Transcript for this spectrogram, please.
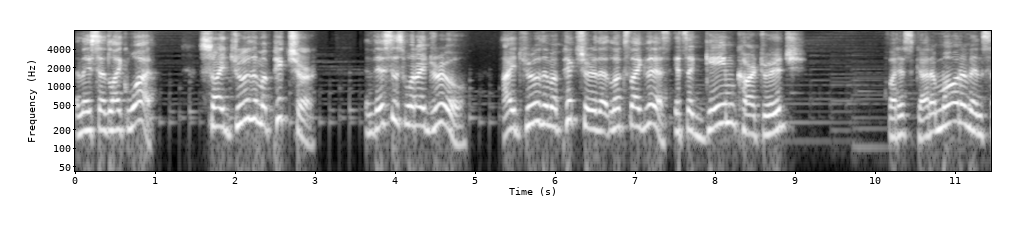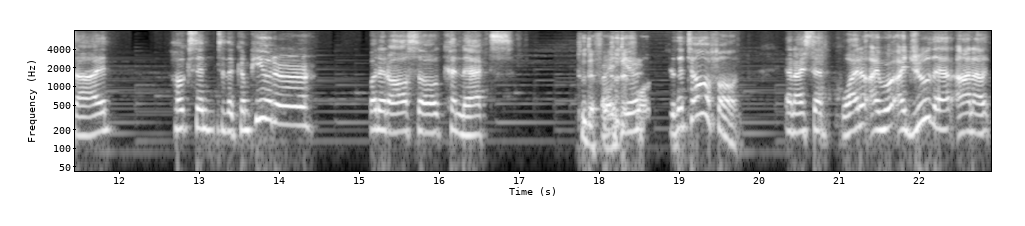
And they said, like what? So I drew them a picture, and this is what I drew. I drew them a picture that looks like this. It's a game cartridge, but it's got a modem inside, hooks into the computer, but it also connects to the phone. Right here, to the telephone. And I said, why don't I? I drew that on a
